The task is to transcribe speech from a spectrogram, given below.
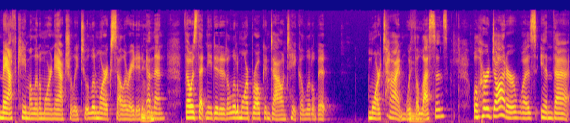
math came a little more naturally to a little more accelerated, mm-hmm. and then those that needed it a little more broken down take a little bit more time with the mm. lessons. Well, her daughter was in the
